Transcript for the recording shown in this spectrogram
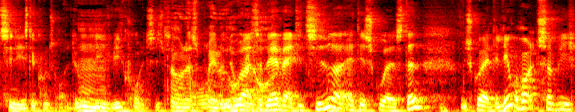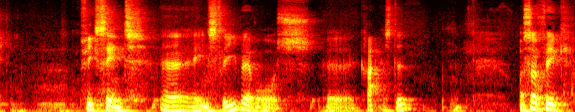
til næste kontrol. Det var mm. et vilkårligt tidspunkt. Så var det Nu var altså ved at være de tider, at det skulle afsted. Vi skulle have et elevhold, så vi fik sendt øh, en stribe af vores øh, grej afsted. Og så fik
